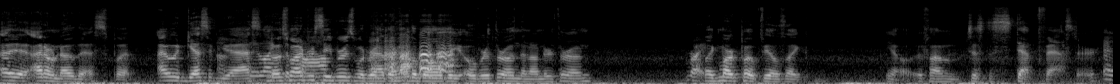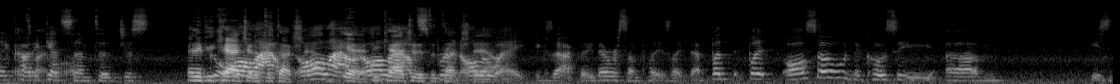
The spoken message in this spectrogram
I, I don't know this, but I would guess if you Uh, asked, like most wide bomb. receivers would rather have the ball be overthrown than underthrown. Right. Like Mark Pope feels like, you know, if I'm just a step faster, and it kind of gets ball. them to just And if you catch it, it's a touchdown. All out, yeah, if all you catch out, it, it's a touchdown. all the way. Exactly. There were some plays like that, but but also Nikosi, um, he's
